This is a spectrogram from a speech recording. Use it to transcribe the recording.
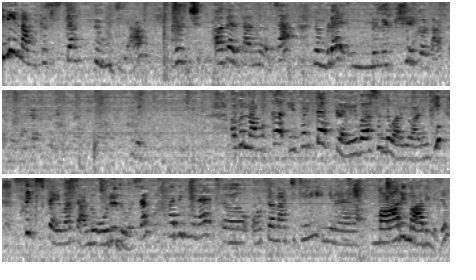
ഇനി നമുക്ക് സ്റ്റെപ്പ് ടു ചെയ്യാം അതെന്താന്ന് വെച്ചാൽ നമ്മുടെ മിൽക്ക് ഷേക്ക് ഉണ്ടാക്കുന്നത് അപ്പൊ നമുക്ക് ഇവിടുത്തെ ഫ്ലേവേഴ്സ് എന്ന് പറയുവാണെങ്കിൽ സിക്സ് ഫ്ലേവേഴ്സ് ആണ് ഒരു ദിവസം. അതിങ്ങനെ ഓട്ടോമാറ്റിക്കലി ഇങ്ങനെ മാറി മാറി വരും.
